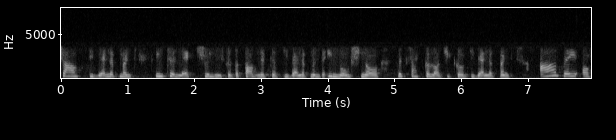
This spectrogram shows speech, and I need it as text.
child's development intellectually, so the cognitive development, the emotional, the psychological development, are they of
